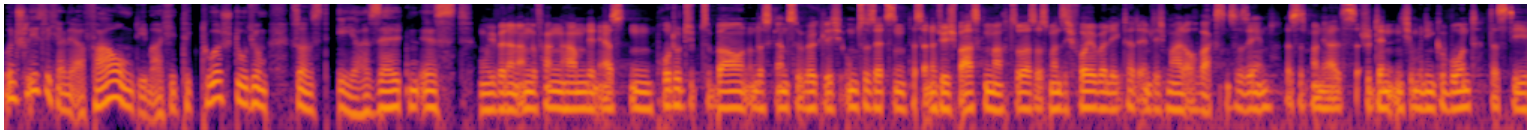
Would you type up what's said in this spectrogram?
und schließlich eine Erfahrung, die im Architekturstudium sonst eher selten ist. Wie wir dann angefangen haben, den ersten Prototyp Prototyp zu bauen und das Ganze wirklich umzusetzen. Das hat natürlich Spaß gemacht, sowas, was man sich vorher überlegt hat, endlich mal auch wachsen zu sehen. Das ist man ja als Student nicht unbedingt gewohnt, dass die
